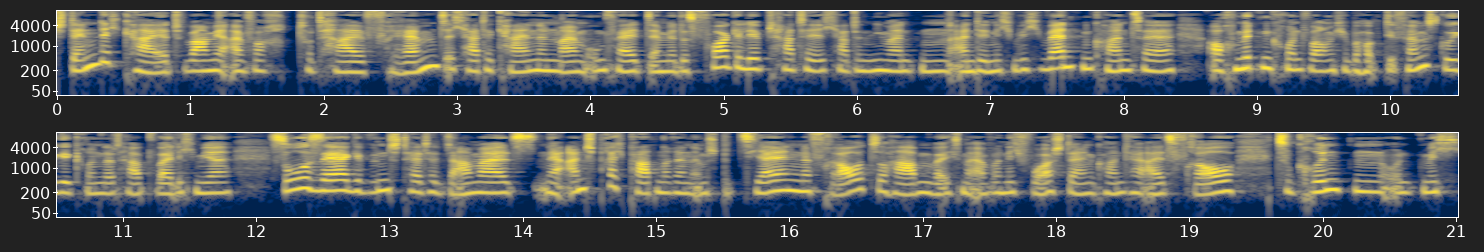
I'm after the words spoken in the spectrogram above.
Ständigkeit war mir einfach total fremd. Ich hatte keinen in meinem Umfeld, der mir das vorgelebt hatte. Ich hatte niemanden, an den ich mich wenden konnte. Auch mit ein Grund, warum ich überhaupt die Femschool gegründet habe, weil ich mir so sehr gewünscht hätte, damals eine Ansprechpartnerin im Speziellen, eine Frau zu haben, weil ich es mir einfach nicht vorstellen konnte, als Frau zu gründen und mich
